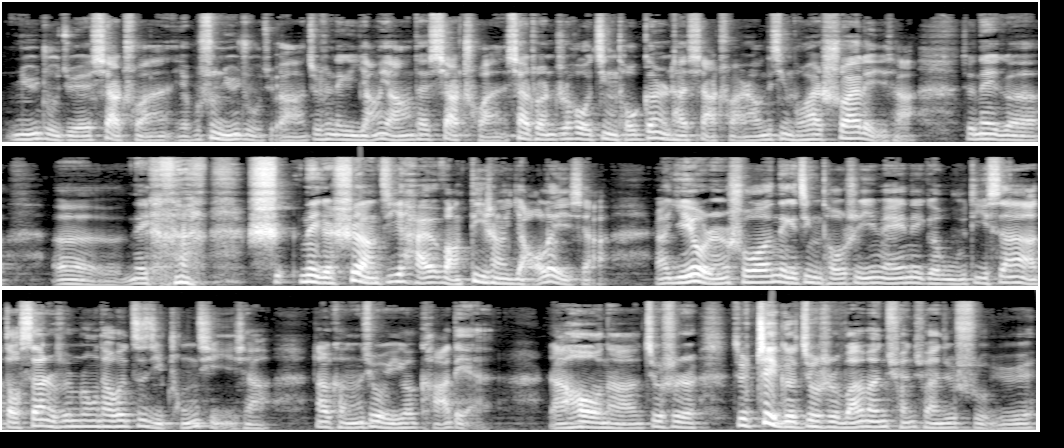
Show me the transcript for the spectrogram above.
女主角下船，也不是女主角啊，就是那个杨洋他下船，下船之后镜头跟着他下船，然后那镜头还摔了一下，就那个呃那个 摄那个摄像机还往地上摇了一下。然后也有人说，那个镜头是因为那个五 D 三啊，到三十分钟它会自己重启一下，那可能就有一个卡点。然后呢，就是就这个就是完完全全就属于，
